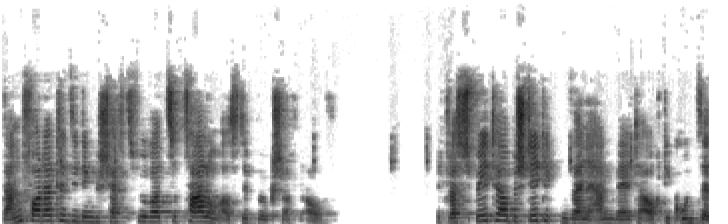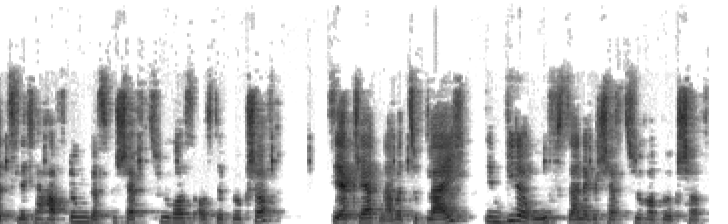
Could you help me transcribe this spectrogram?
Dann forderte sie den Geschäftsführer zur Zahlung aus der Bürgschaft auf. Etwas später bestätigten seine Anwälte auch die grundsätzliche Haftung des Geschäftsführers aus der Bürgschaft, sie erklärten aber zugleich den Widerruf seiner Geschäftsführerbürgschaft.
